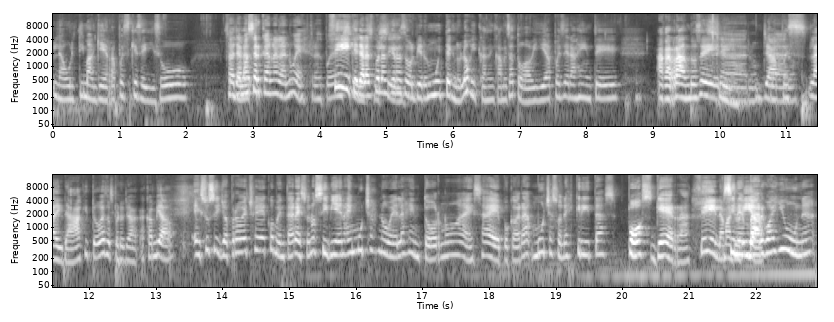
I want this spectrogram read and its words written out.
la última guerra pues que se hizo... O sea, ya más cercana a la nuestra. Sí, que ya después las guerras se volvieron muy tecnológicas, en cambio esa todavía pues era gente agarrándose ya pues la Irak y todo eso, pero ya ha cambiado. Eso sí, yo aprovecho de comentar eso, ¿no? Si bien hay muchas novelas en torno a esa época, ahora muchas son escritas posguerra. Sí, la mayoría. Sin embargo, hay una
